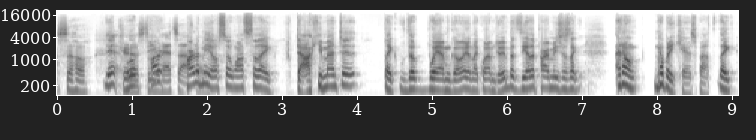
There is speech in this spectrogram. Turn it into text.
So yeah, kudos well, part, to you. Hats off. Part of me also wants to like document it like the way I'm going and like what I'm doing. But the other part of me is just like, I don't. Nobody cares about. Like,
